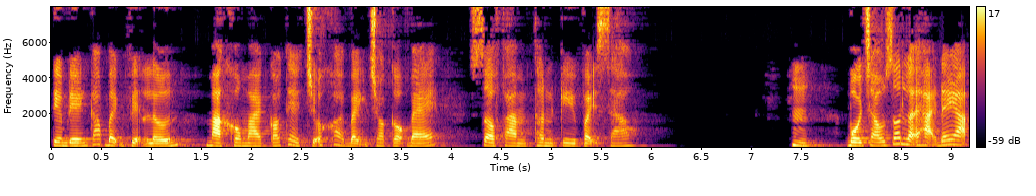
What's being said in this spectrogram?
tìm đến các bệnh viện lớn mà không ai có thể chữa khỏi bệnh cho cậu bé. Sở phàm thần kỳ vậy sao? Hừm, bố cháu rất lợi hại đấy ạ.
